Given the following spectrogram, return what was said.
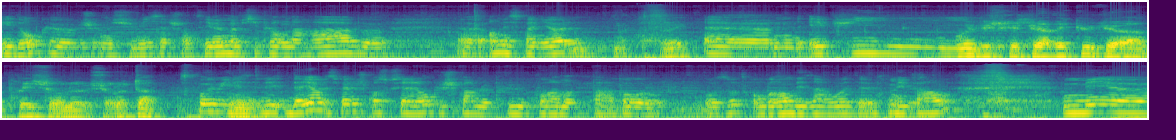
Et donc euh, je me suis mise à chanter même un petit peu en arabe, euh, euh, en espagnol. Oui. Euh, et puis. Oui, puisque tu as vécu, tu as appris sur le, sur le tas. Oui, oui. les- D'ailleurs, l'espagnol, je pense que c'est la langue que je parle le plus couramment par rapport aux, aux autres, au grand désarroi de mes parents. Mais euh,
